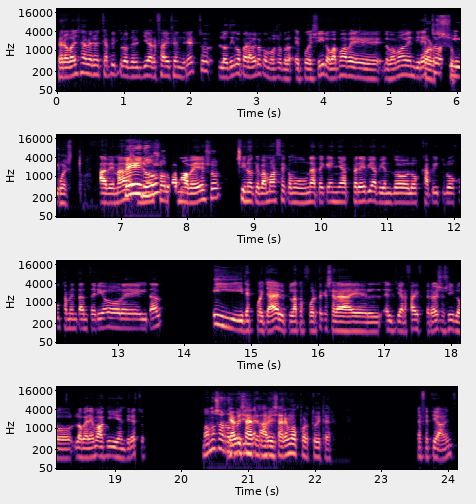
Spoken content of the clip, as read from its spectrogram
Pero vais a ver el capítulo del GR5 en directo, lo digo para verlo con vosotros. Eh, pues sí, lo vamos a ver, lo vamos a ver en directo. Por y supuesto. además, Pero- no solo vamos a ver eso, sino que vamos a hacer como una pequeña previa viendo los capítulos justamente anteriores y tal. Y después ya el plato fuerte que será el, el GR5. Pero eso sí, lo, lo veremos aquí en directo. Vamos a Ya romper avisar- internet. avisaremos por Twitter. Efectivamente.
